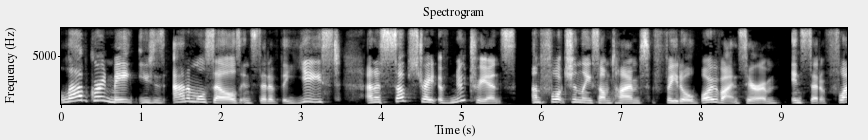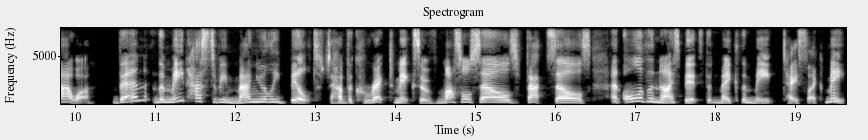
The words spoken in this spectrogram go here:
Lab grown meat uses animal cells instead of the yeast and a substrate of nutrients, unfortunately, sometimes fetal bovine serum, instead of flour. Then the meat has to be manually built to have the correct mix of muscle cells, fat cells, and all of the nice bits that make the meat taste like meat.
